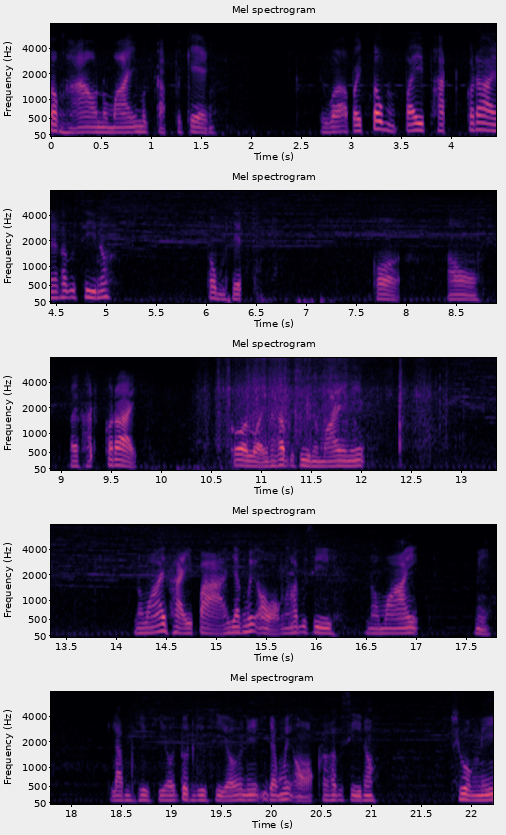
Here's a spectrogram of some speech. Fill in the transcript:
ต้องหาเอาหน่อไม้มากลับไปแกง หรือว่าไปต้มไปผัดก็ได้นะครับพี่ซีเนาะ ต้มเสร็จ ก็เอาไปผัดก็ได้ ก็อร่อยนะครับพี่ซีหน่อไม้อันนี้หน่อไม้ไผ่ป่ายังไม่ออกนะครับพี่ซีหน่อไม้นี่ลำเขียวๆต้นเขียวๆอันนี้ยังไม่ออกนะครับพี่ซีเนาะช่วงนี้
